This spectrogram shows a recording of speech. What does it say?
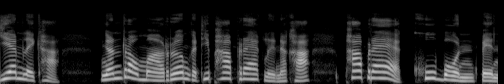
เยี่ยมเลยค่ะ งั้นเรามาเริ่มกันที่ภาพแรกเลยนะคะ ภาพแรกคู่บนเป็น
